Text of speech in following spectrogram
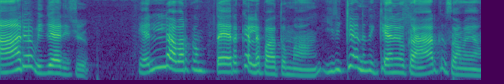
ആരോ വിചാരിച്ചു. എല്ലാവർക്കും തിരക്കല്ല പാത്തുമ്മ? ഇരിക്കാനും നിൽക്കാനും ഒക്കെ ആർക്ക് സമയം.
